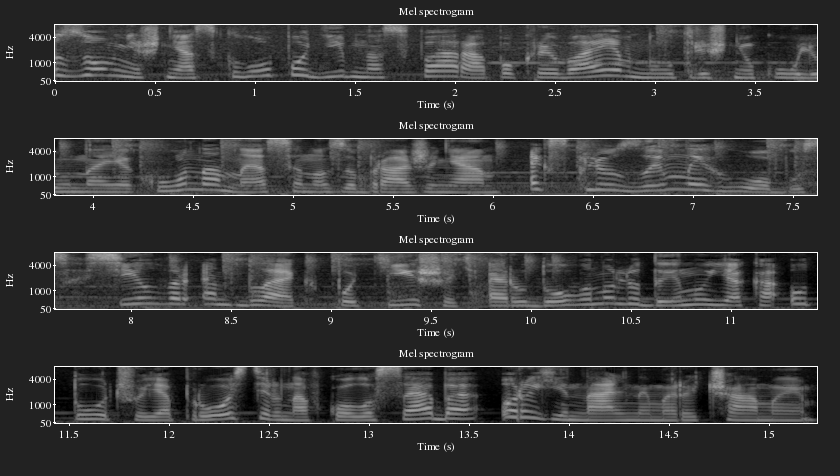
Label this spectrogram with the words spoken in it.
Зовнішня склоподібна сфера покриває внутрішню кулю, на яку нанесено зображення. Ексклюзивний глобус Silver and Black потішить ерудовану людину, яка оточує простір навколо себе оригінальними речами.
